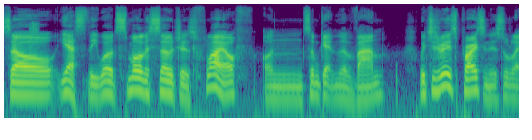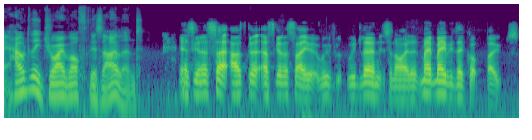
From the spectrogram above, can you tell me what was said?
So yes, the world's smallest soldiers fly off on some get in the van, which is really surprising. It's sort of like how do they drive off this island? I was gonna say, I was gonna, I was gonna say, we've we learned it's an island. Maybe, they've got boats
